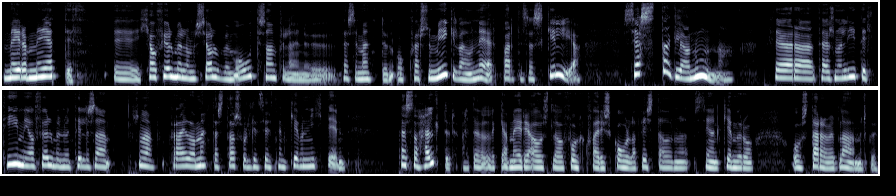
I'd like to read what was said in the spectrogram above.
meira metið hjá fjölmjölunum sjálfum og út í samfélaginu þessi mentun og hversu mikilvæg hún er bara til að skilja sérstaklega núna þegar það er svona lítill tími á fjölmjölunum til þess að fræða og menta starfsfólkið sitt sem kemur nýtt inn. Þess þá heldur ætti að leggja meiri áherslu á fólk hvar í skóla fyrst áður síðan kemur og, og starrar við bladamennsku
